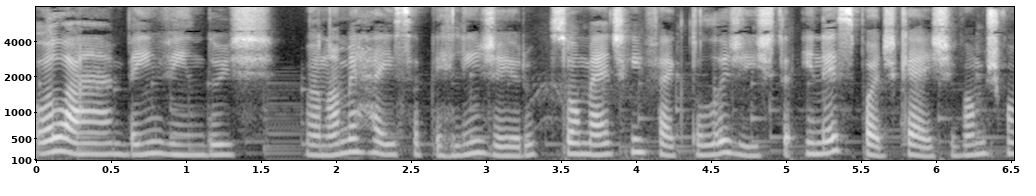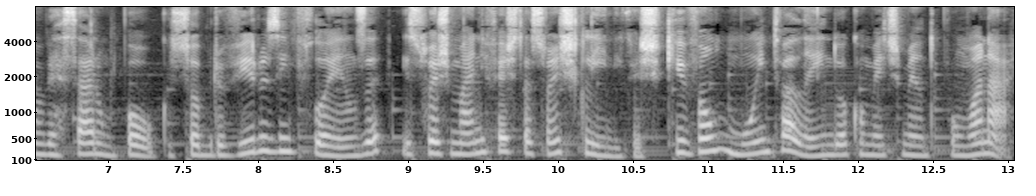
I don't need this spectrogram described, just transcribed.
Olá, bem-vindos! Meu nome é Raíssa Perlingeiro, sou médica infectologista e nesse podcast vamos conversar um pouco sobre o vírus influenza e suas manifestações clínicas, que vão muito além do acometimento pulmonar.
